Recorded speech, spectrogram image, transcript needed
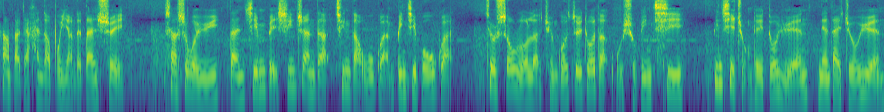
让大家看到不一样的淡水。像是位于淡金北新站的青岛武馆兵器博物馆，就收罗了全国最多的武术兵器，兵器种类多元，年代久远，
